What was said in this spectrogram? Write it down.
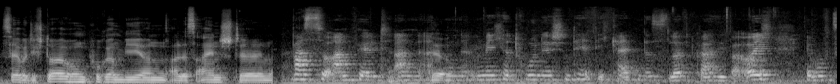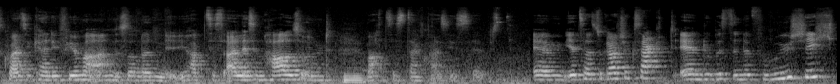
selber die Steuerung programmieren, alles einstellen. Was so anfällt an, an ja. mechatronischen Tätigkeiten, das läuft quasi bei euch. Ihr ruft quasi keine Firma an, sondern ihr habt das alles im Haus und mhm. macht es dann quasi selbst. Ähm, jetzt hast du gerade schon gesagt, äh, du bist in der Frühschicht.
